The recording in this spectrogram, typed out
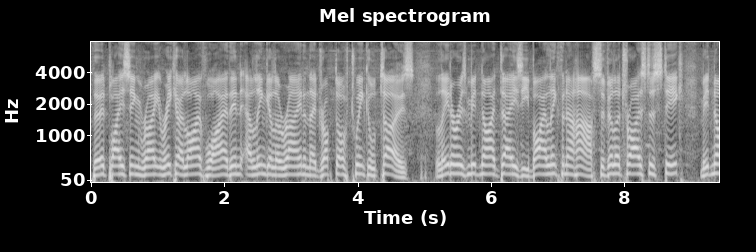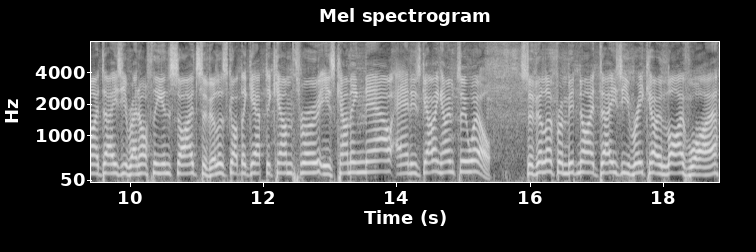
Third placing, Rico Livewire, then Alinga Lorraine, and they dropped off Twinkle Toes. Leader is Midnight Daisy by a length and a half. Sevilla tries to stick. Midnight Daisy ran off the inside. Sevilla's got the gap to come through, is coming now, and is going home too well. Sevilla from Midnight Daisy, Rico Livewire.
